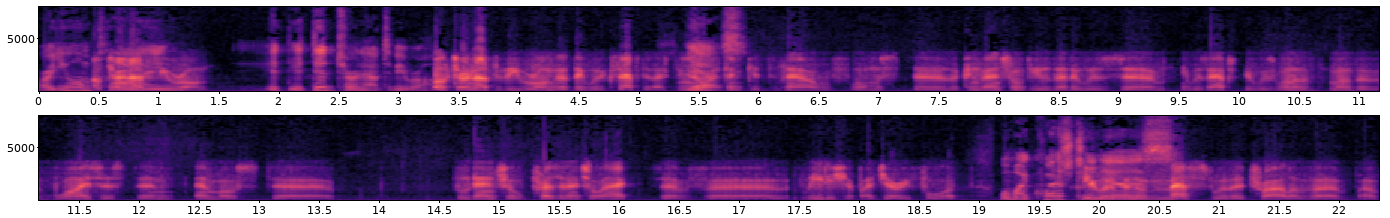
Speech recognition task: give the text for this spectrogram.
Are you It'll out to be implying wrong. it, it did turn out to be wrong? Well, it turned out to be wrong that they would accept it. I, you know, I think it's now almost uh, the conventional view that it was uh, it was abs- it was one of the one of the wisest and and most uh, prudential presidential acts of uh, leadership by Jerry Ford. well, my He question would have been is a mess with a trial of uh, of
